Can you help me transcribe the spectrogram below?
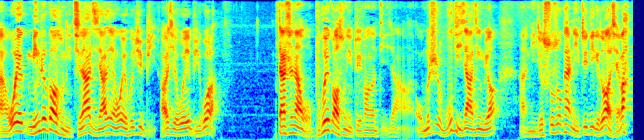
啊，我也明着告诉你，其他几家店我也会去比，而且我也比过了。但是呢，我不会告诉你对方的底价啊，我们是无底价竞标啊，你就说说看你最低给多少钱吧。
